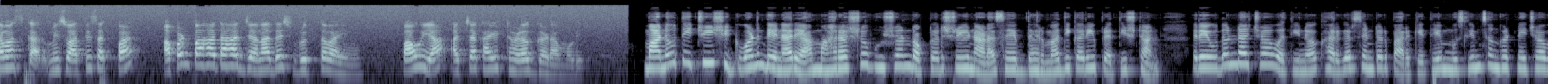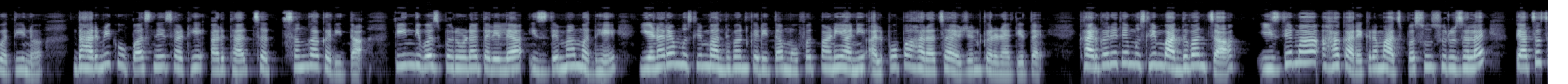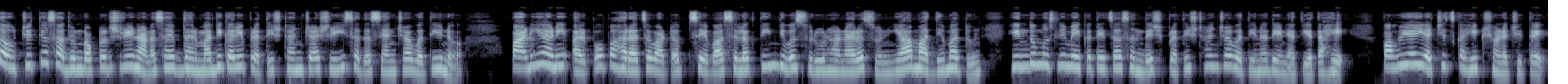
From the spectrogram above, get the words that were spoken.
नमस्कार मी स्वाती सकपाळ. आपण पाहत आहात जनादेश वृत्तवाहिनी. पाहूया आजच्या काही ठळक घडामोडी. मानवतेची शिकवण देणाऱ्या महाराष्ट्र भूषण डॉक्टर श्री नानासाहेब धर्माधिकारी प्रतिष्ठान रेवदंडाच्या वतीनं खारगर सेंटर पार्क येथे मुस्लिम संघटनेच्या वतीनं धार्मिक उपासनेसाठी अर्थात सत्संगाकरिता तीन दिवस भरवण्यात आलेल्या इजदेमामध्ये येणाऱ्या मुस्लिम बांधवांकरिता मोफत पाणी आणि अल्पोपहाराचं आयोजन करण्यात येत आहे. खारघर येथे मुस्लिम बांधवांचा इजदेमा हा कार्यक्रम आजपासून सुरू झालाय. त्याचंच औचित्य साधून डॉक्टर श्री नानासाहेब धर्माधिकारी प्रतिष्ठानच्या श्री सदस्यांच्या वतीनं पाणी आणि अल्पोपहाराचं वाटप सेवा सलग तीन दिवस सुरू राहणार असून या माध्यमातून हिंदू मुस्लिम एकतेचा संदेश प्रतिष्ठानच्या वतीनं देण्यात येत आहे. पाहूया याचीच काही क्षणचित्रे.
